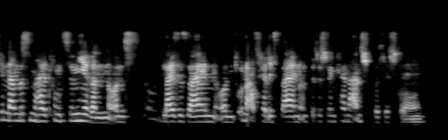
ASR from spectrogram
Kinder müssen halt funktionieren und leise sein und unauffällig sein und bitteschön keine Ansprüche stellen.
